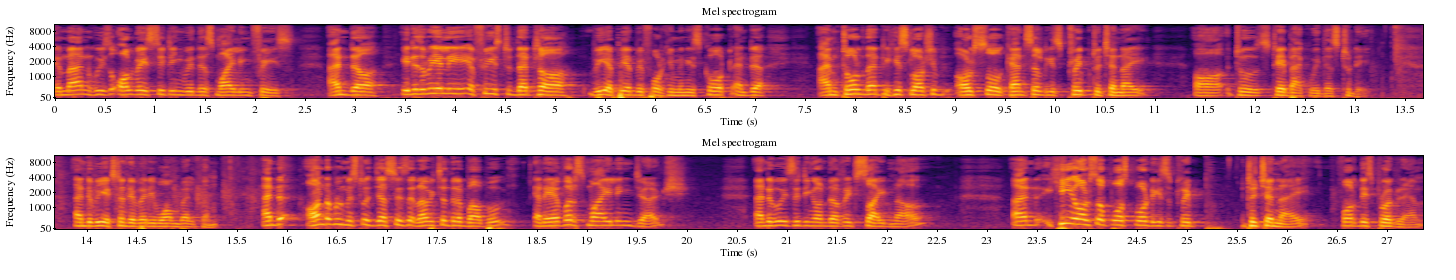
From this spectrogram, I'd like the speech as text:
a man who is always sitting with a smiling face. And uh, it is really a feast that uh, we appear before him in his court. And uh, I'm told that His Lordship also cancelled his trip to Chennai uh, to stay back with us today. And we extend a very warm welcome. And Honorable Mr. Justice Ravichandra Babu, an ever smiling judge, and who is sitting on the rich side now. And he also postponed his trip to Chennai for this program.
